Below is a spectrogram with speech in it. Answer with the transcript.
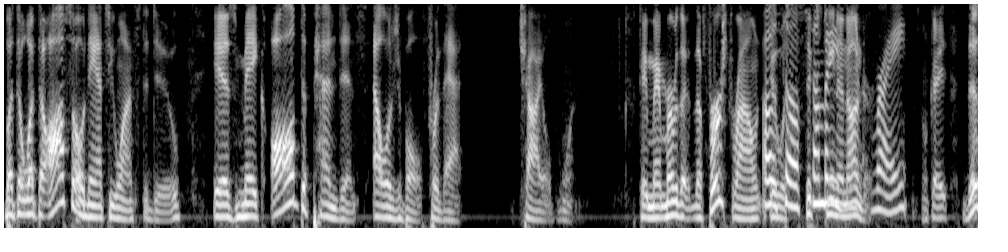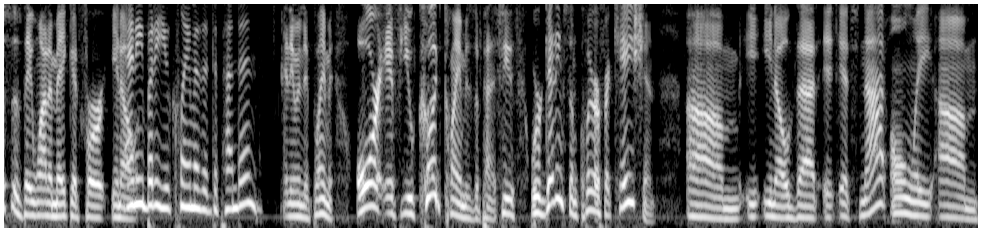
but the, what the also Nancy wants to do is make all dependents eligible for that child one. Okay, remember the, the first round Oh, it was so 16 and under. right, Okay, this is they want to make it for you know anybody you claim as a dependent. anyone to claim it, or if you could claim as a dependent. See, we're getting some clarification. Um, you know that it, it's not only um,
